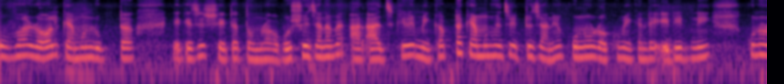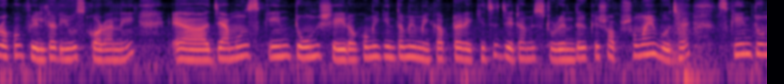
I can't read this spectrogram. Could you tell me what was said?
ওভারঅল কেমন লুকটা লেগেছে সেটা তোমরা অবশ্যই জানাবে। আর আজকের মেকআপটা কেমন হয়েছে একটু জানিও, কোনো রকম এখানটা এডিট নেই, কোনো রকম ফিল্টার ইউজ করা নেই। যেমন স্কিন টোন সেই রকমই কিন্তু আমি মেকআপটা রেখেছি, যেটা আমি স্টুডেন্টদেরকে সবসময় বোঝাই। স্কিন টোন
